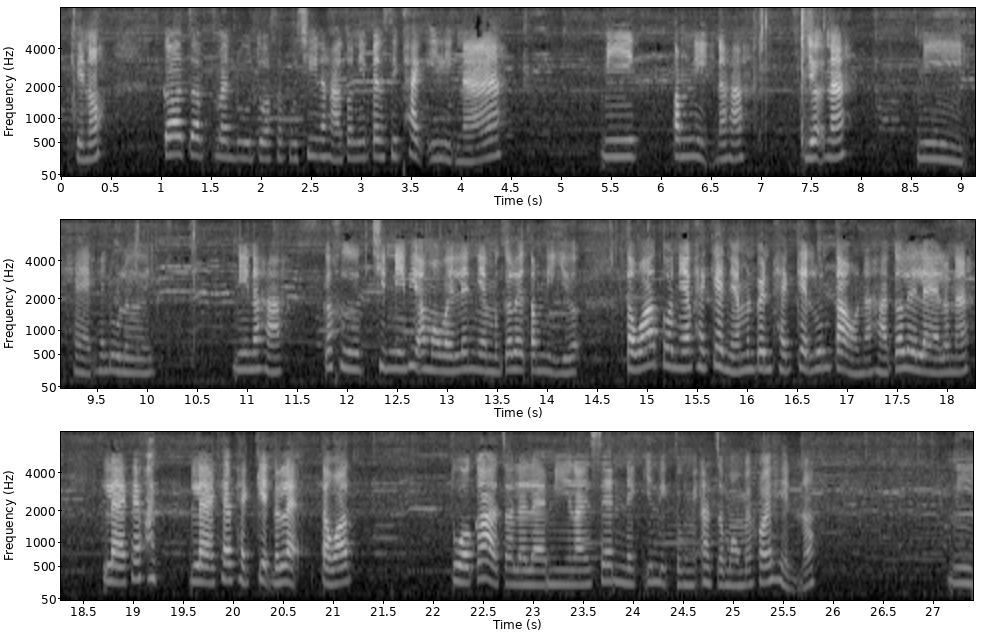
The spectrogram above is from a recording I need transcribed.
โอเคเนาะ ก็จะมาดูตัวสกูชี่นะคะ ตัวนี้เป็นซิปแพคอีลิกนะ มีตำหนินะคะ เยอะนะ นี่แหกให้ดูเลย นี่นะคะ ก็คือชิ้นนี้พี่เอามาไว้เล่นไง มันก็เลยตำหนิเยอะ แต่ว่าตัวนี้แพ็กเกจเนี้ยมันเป็นแพ็กเกจรุ่นเก่านะคะ ก็เลยแลแล้วนะ แลแค่แพแลแค่แพ็กเกจนั่นแหละ แต่ว่าตัวก็อาจจะแลแลมีลายเส้นเน็กอิลิกตรงนี้อาจจะมองไม่ค่อยเห็นเนาะ นี่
